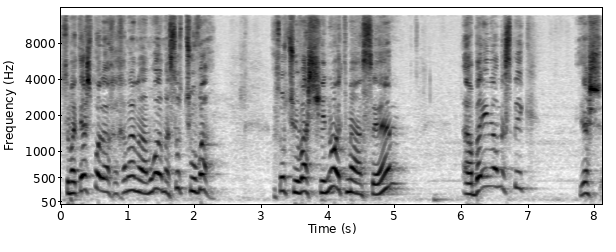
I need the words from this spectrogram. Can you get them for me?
זאת אומרת, יש פה לחכמינו, אמרו, הם עשו תשובה. עשו תשובה, שינו את מעשיהם, 40 יום מספיק. יש,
